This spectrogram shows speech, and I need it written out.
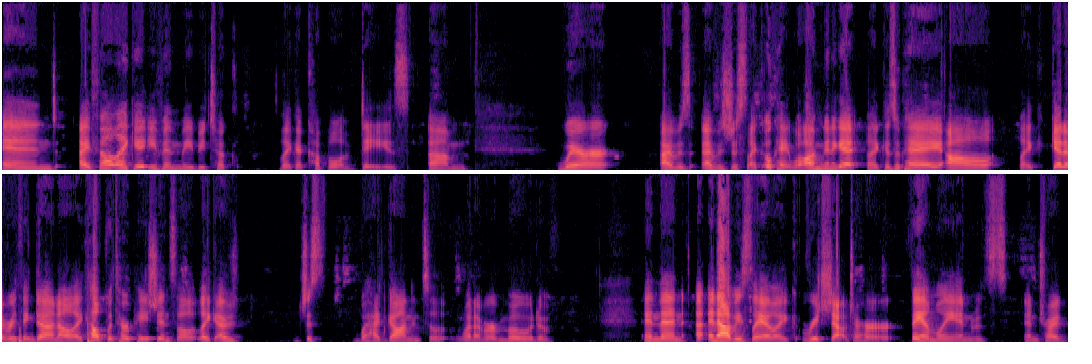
And I felt like it even maybe took like a couple of days um, where I was I was just like, okay, well, I'm gonna get like it's okay. I'll like get everything done. I'll like help with her patients. I'll like I was just had gone into whatever mode of and then and obviously I like reached out to her family and was and tried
